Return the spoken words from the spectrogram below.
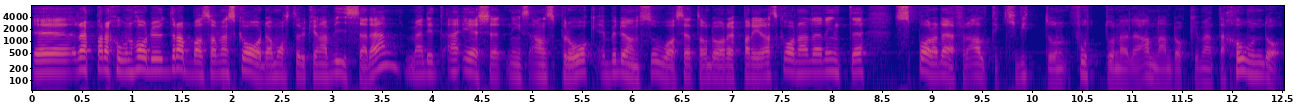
Eh, reparation, har du drabbats av en skada måste du kunna visa den. Men ditt eh, ersättningsanspråk bedöms oavsett om du har reparerat skadan eller inte. Spara därför alltid kvitton, foton eller annan dokumentation då.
